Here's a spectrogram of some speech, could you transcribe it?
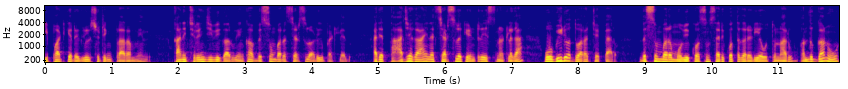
ఈ పాటికి రెగ్యులర్ షూటింగ్ ప్రారంభమైంది. కానీ చిరంజీవి గారు ఇంకా విశ్వంభర సెట్స్లో అడుగుపెట్టలేదు. అదే తాజాగా ఆయన సెట్స్లోకి ఎంట్రీ ఇస్తున్నట్లుగా ఓ వీడియో ద్వారా చెప్పారు. విశ్వంబర మూవీ కోసం సరికొత్తగా రెడీ అవుతున్నారు. అందుకుగాను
